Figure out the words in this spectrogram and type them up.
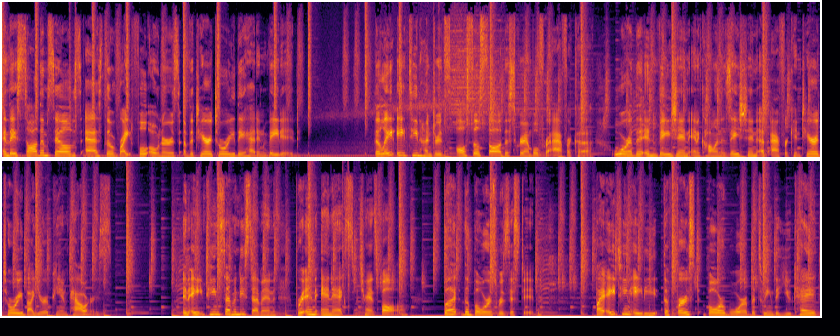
and they saw themselves as the rightful owners of the territory they had invaded. The late 1800s also saw the scramble for Africa, or the invasion and colonization of African territory by European powers. In 1877, Britain annexed Transvaal, but the Boers resisted. By 1880, the first Boer War between the UK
